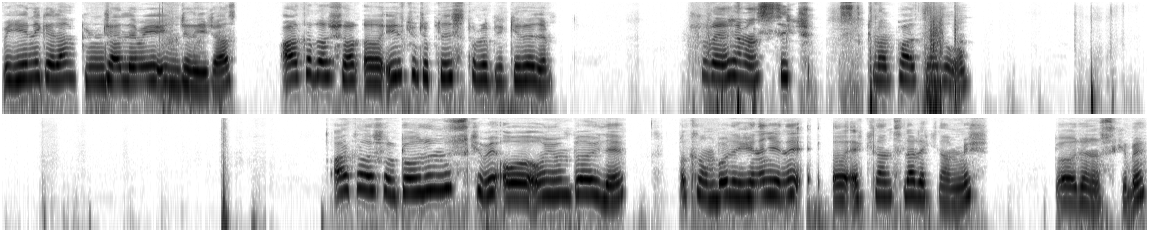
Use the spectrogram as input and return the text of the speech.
ve yeni gelen güncellemeyi inceleyeceğiz. Arkadaşlar e, ilk önce Play Store'a bir girelim. Şuraya hemen Stick, Stickman Party yazalım Arkadaşlar gördüğünüz gibi o oyun böyle. Bakın böyle yeni yeni e, eklentiler eklenmiş. Gördüğünüz gibi.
